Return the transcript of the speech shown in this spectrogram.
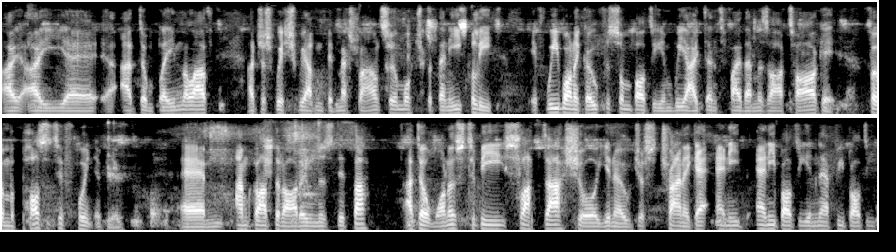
I I, uh, I don't blame the lad. I just wish we hadn't been messed around so much. But then equally, if we want to go for somebody and we identify them as our target from a positive point of view, um, I'm glad that our owners did that. I don't want us to be slapdash or you know just trying to get any anybody and everybody.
